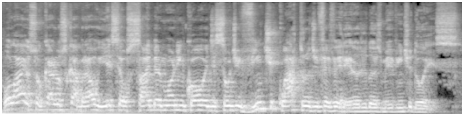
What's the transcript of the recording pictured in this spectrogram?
Olá, eu sou Carlos Cabral e esse é o Cyber Morning Call, edição de 24 de fevereiro de 2022.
